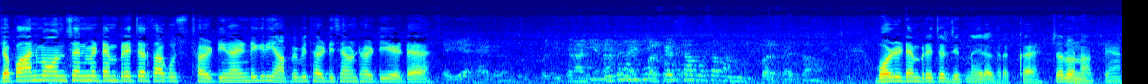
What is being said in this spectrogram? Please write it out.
जापान में ऑनसेन में टेम्परेचर था कुछ 39 डिग्री यहाँ पे भी 37 38 है। बॉडी टेम्परेचर जितना ही रख रखा है। चलो नहाते हैं।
